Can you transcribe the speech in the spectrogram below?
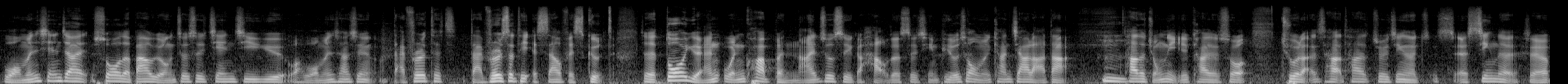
我们现在说的包容，就是建基于哇，我们相信 diversity diversity itself is good，就是多元文化本来就是一个好的事情。比如说我们看加拿大，嗯，他的总理一开始说出来，他他最近的呃新的呃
